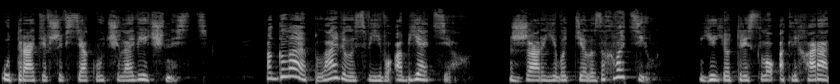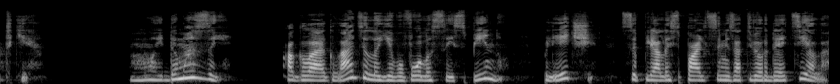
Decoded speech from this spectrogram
утратившей всякую человечность. Аглая плавилась в его объятиях. Жар его тела захватил. Ее трясло от лихорадки. «Мой домазы!» Аглая гладила его волосы и спину, плечи, цеплялась пальцами за твердое тело.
